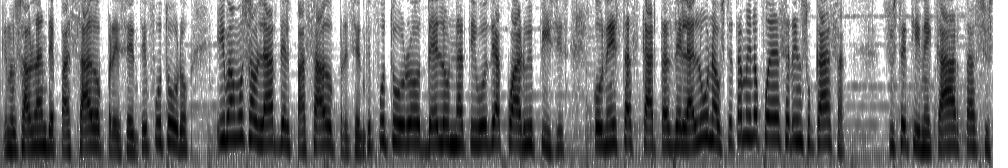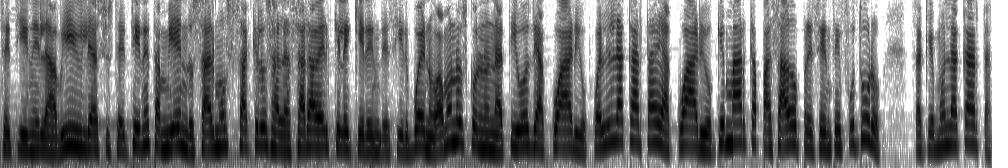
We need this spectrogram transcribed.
que nos hablan de pasado, presente y futuro. Y vamos a hablar del pasado, presente y futuro de los nativos de Acuario y Pisces con estas cartas de la luna. Usted también lo puede hacer en su casa si usted tiene cartas, si usted tiene la Biblia, si usted tiene también los salmos, sáquelos al azar a ver qué le quieren decir. Bueno, vámonos con los nativos de Acuario. ¿Cuál es la carta de Acuario? ¿Qué marca pasado, presente y futuro? Saquemos la carta.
